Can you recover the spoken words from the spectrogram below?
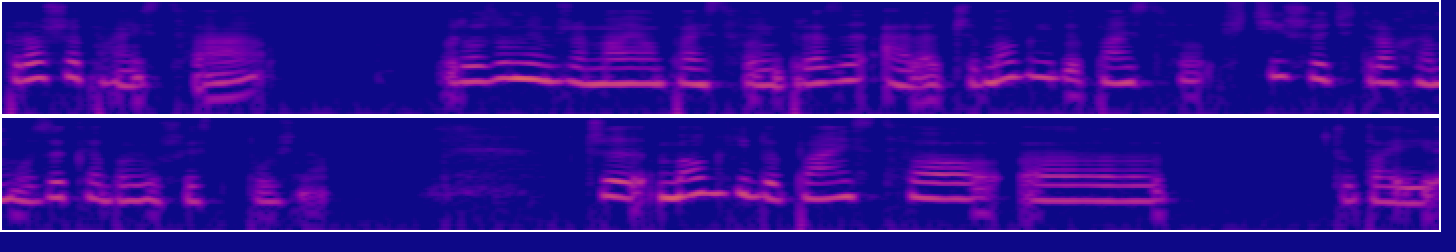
proszę Państwa, rozumiem, że mają Państwo imprezę, ale czy mogliby Państwo ściszyć trochę muzykę, bo już jest późno? Czy mogliby Państwo e, tutaj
